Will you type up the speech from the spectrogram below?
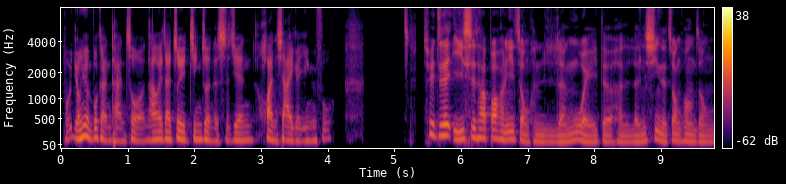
不永远不可能弹错，他会在最精准的时间换下一个音符。所以这些仪式，它包含一种很人为的、很人性的状况中。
